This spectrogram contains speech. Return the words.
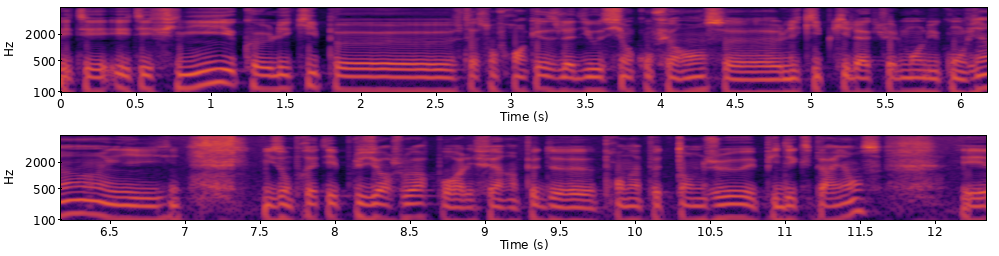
était, fini. Que l'équipe, de façon francaise, l'a dit aussi en conférence, l'équipe qu'il a actuellement lui convient. Ils, ont prêté plusieurs joueurs pour aller faire un peu prendre un peu de temps de jeu et puis d'expérience. Et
